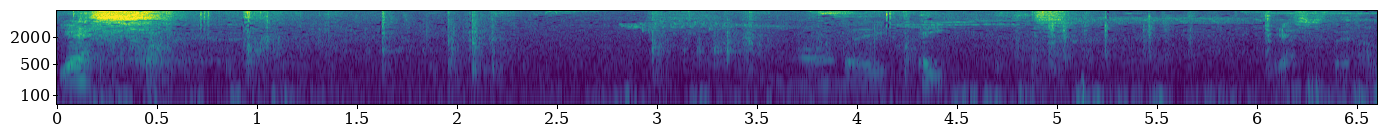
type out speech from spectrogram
Yes. Are they eight? Yes, they are.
